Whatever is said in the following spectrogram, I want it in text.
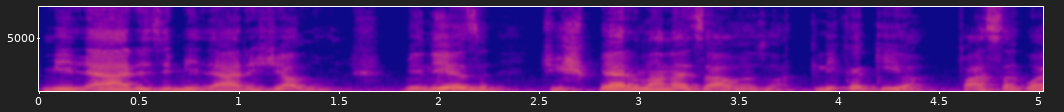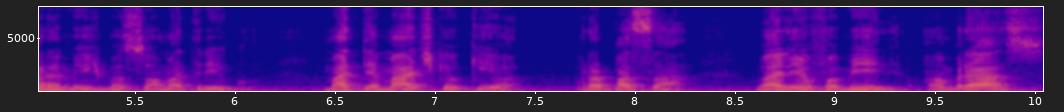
milhares e milhares de alunos. Beleza? Te espero lá nas aulas. Ó. Clica aqui, ó. faça agora mesmo a sua matrícula. Matemática aqui, ó, para passar. Valeu, família. Um abraço.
